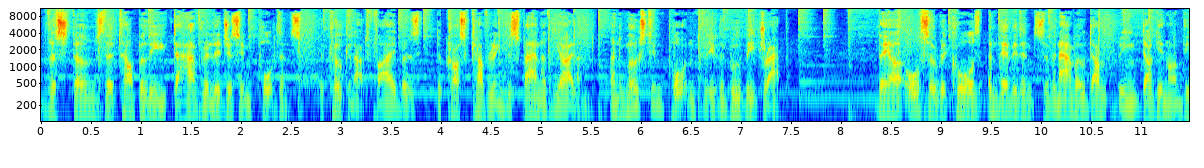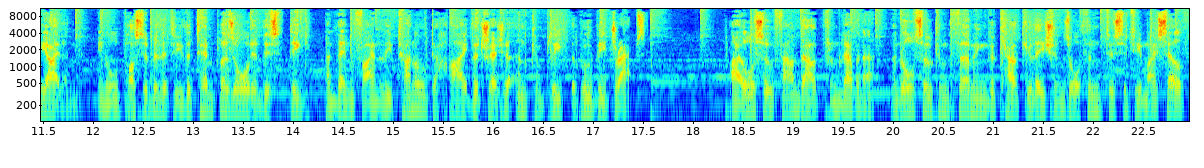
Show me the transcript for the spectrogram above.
The stones that are believed to have religious importance, the coconut fibers, the cross covering the span of the island, and most importantly the booby trap. They are also records and evidence of an ammo dump being dug in on the island. In all possibility the Templars ordered this dig, and then finally tunneled to hide the treasure and complete the booby traps. I also found out from Lebanon, and also confirming the calculation's authenticity myself,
